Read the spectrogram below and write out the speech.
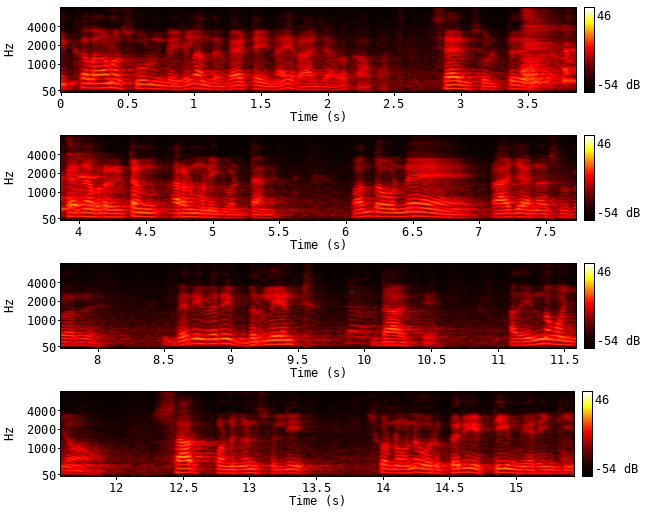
சிக்கலான சூழ்நிலைகள் அந்த வேட்டை நாய் ராஜாவை காப்பாற்று சரின்னு சொல்லிட்டு சரி அப்புறம் ரிட்டன் அரண்மனைக்கு வந்துட்டாங்க. வந்த உடனே ராஜா என்ன சொல்கிறாரு வெரி வெரி பிரில்லியண்ட் டாக்கு அதை இன்னும் கொஞ்சம் ஷார்ப் பண்ணுங்கன்னு சொல்லி சொன்ன உடனே ஒரு பெரிய டீம் இறங்கி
